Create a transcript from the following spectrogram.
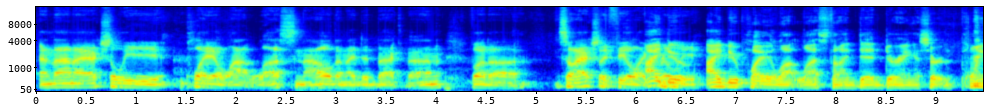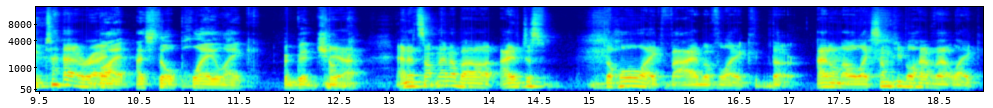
And then I actually play a lot less now than I did back then. But uh, so I actually feel like I really, do. I do play a lot less than I did during a certain point, Right. but I still play like a good chunk. Yeah, and it's something about I've just the whole like vibe of like the I don't know like some people have that like.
